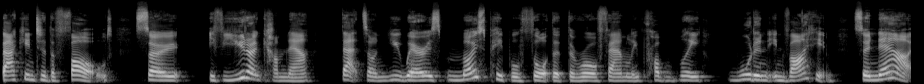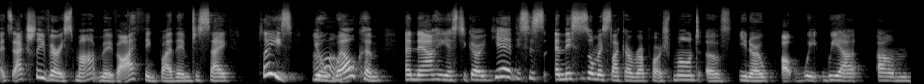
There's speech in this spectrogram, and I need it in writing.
back into the fold. So if you don't come now, that's on you. Whereas most people thought that the royal family probably wouldn't invite him. So now it's actually a very smart move, I think, by them to say, please, you're Oh. welcome. And now he has to go, yeah, this is, and this is almost like a rapprochement of, you know, uh, we, we are um,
